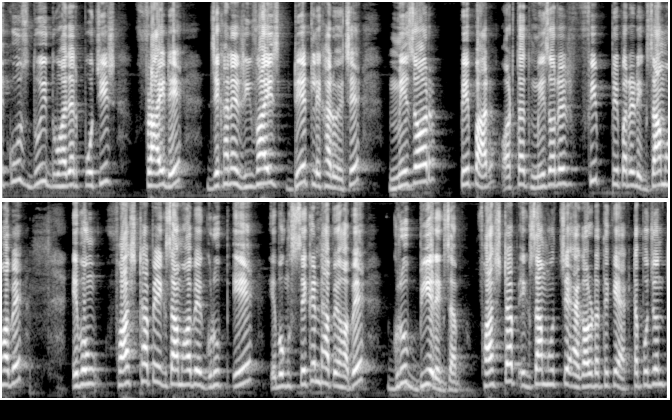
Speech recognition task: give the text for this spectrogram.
একুশ দুই দু হাজার পঁচিশ ফ্রাইডে যেখানে রিভাইজড ডেট লেখা রয়েছে। মেজর পেপার অর্থাৎ মেজরের ফিফথ পেপারের এক্সাম হবে। এবং ফার্স্ট হাফে এক্সাম হবে গ্রুপ এ এবং সেকেন্ড হাফে হবে গ্রুপ বি এর এক্সাম ফার্স্ট হাফ এক্সাম হচ্ছে এগারোটা থেকে একটা পর্যন্ত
